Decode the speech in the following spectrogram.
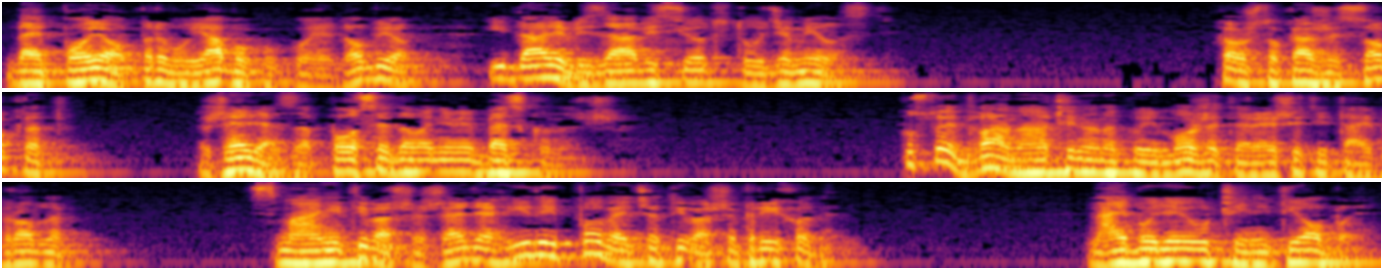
Da je pojao prvu jabuku koju je dobio, i dalje bi zavisio od tuđe milosti. Kao što kaže Sokrat, želja za posjedovanjem je beskonačna. Postoje dva načina na koji možete rešiti taj problem. Smanjiti vaše želje ili povećati vaše prihode. Najbolje je učiniti oboje.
